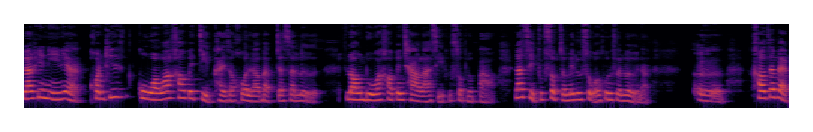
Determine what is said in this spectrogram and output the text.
แล้วทีนี้เนี่ย คนที่กลัวว่าเข้าไปจีบใครสักคนแล้วแบบจะเสลอลองดูว่าเขาเป็นชาวราศีพฤษภหรือเปล่า ราศีพฤษภจะไม่รู้สึกว่าคุณเสลอนะเออ เขาจะแบบ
